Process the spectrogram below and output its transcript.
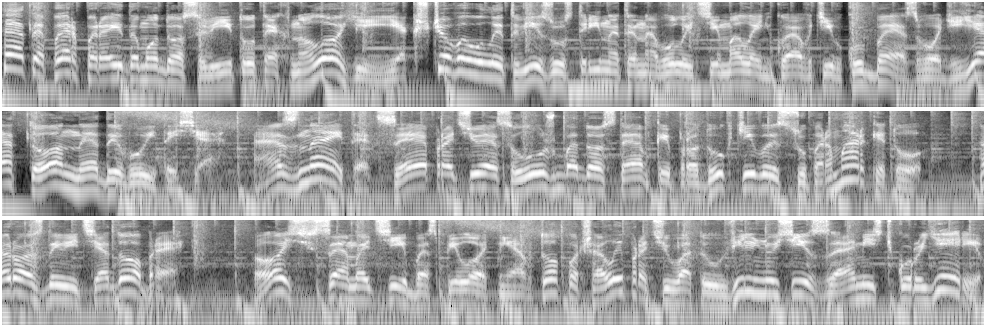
А тепер перейдемо до світу технологій. Якщо ви у Литві зустрінете на вулиці маленьку автівку без водія, то не дивуйтеся. А знайте, це працює служба доставки продуктів із супермаркету. Роздивіться добре. Ось саме ці безпілотні авто почали працювати у Вільнюсі замість кур'єрів.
